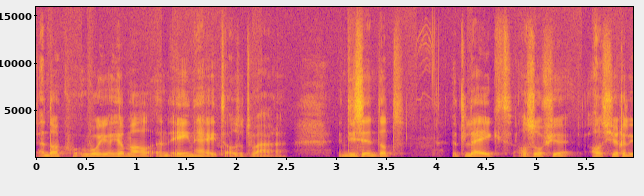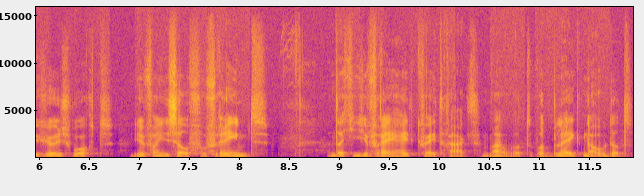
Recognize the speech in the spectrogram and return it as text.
En dan word je helemaal een eenheid als het ware. In die zin dat het lijkt alsof je, als je religieus wordt, je van jezelf vervreemdt. Dat je je vrijheid kwijtraakt. Maar wat, wat blijkt nou? Dat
